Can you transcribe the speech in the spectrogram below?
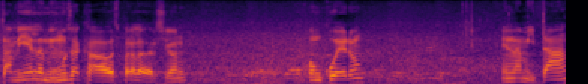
También los mismos acabados para la versión con cuero. En la mitad.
